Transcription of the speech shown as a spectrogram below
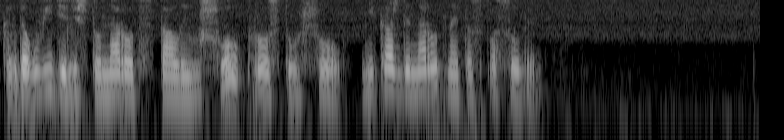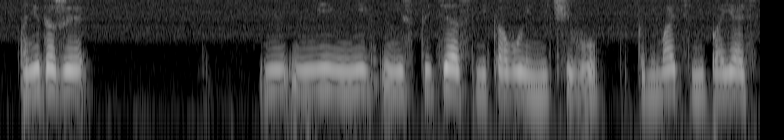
когда увидели, что народ встал и ушел, просто ушел. Не каждый народ на это способен. Они даже не, не, не стыдясь никого и ничего, понимаете, не боясь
